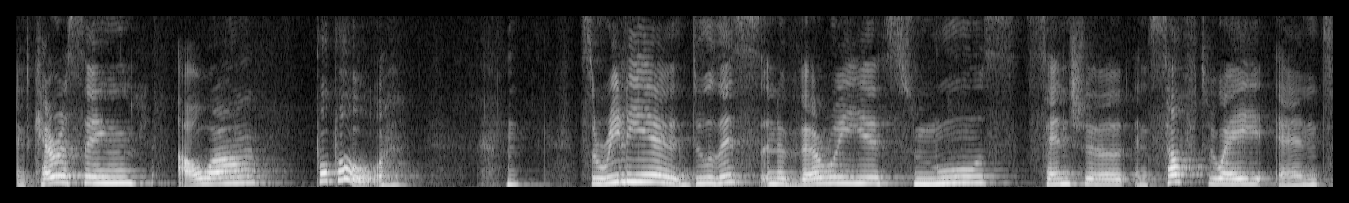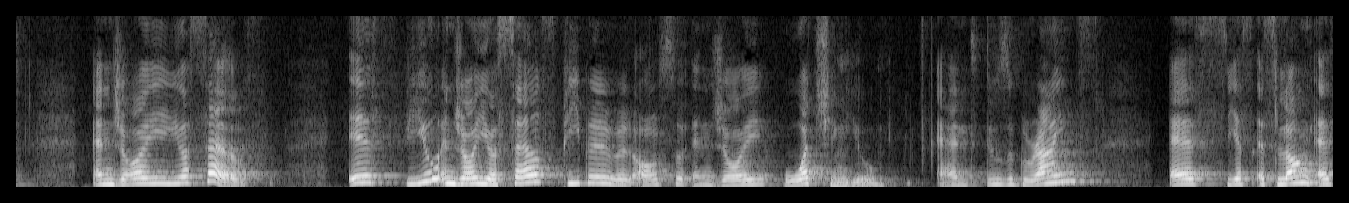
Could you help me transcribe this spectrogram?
and caressing our popo. so really do this in a very smooth, sensual and soft way and enjoy yourself. If you enjoy yourself, people will also enjoy watching you. And do the grinds as yes, as long as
